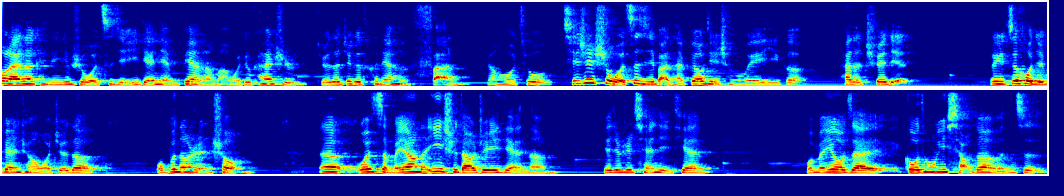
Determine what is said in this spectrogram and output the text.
后来呢，肯定就是我自己一点点变了嘛，我就开始觉得这个特点很烦，然后就其实是我自己把它标记成为一个它的缺点，所以最后就变成我觉得我不能忍受。那我怎么样的意识到这一点呢？也就是前几天，我们又在沟通一小段文字，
